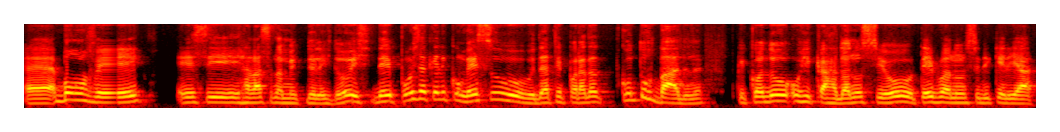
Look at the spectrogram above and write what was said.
é bom ver esse relacionamento deles dois depois daquele começo da temporada conturbado, né? Porque quando o Ricardo anunciou, teve o anúncio de que ele ia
